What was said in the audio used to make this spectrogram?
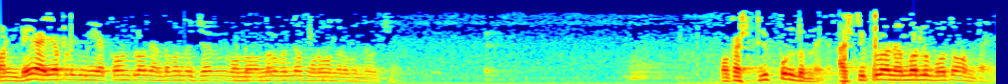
వన్ డే అయ్యేప్పటికి మీ అకౌంట్లోకి ఎంతమంది వచ్చారు? రెండు వందల మందో మూడు వందల మంది వచ్చారు. ఒక స్ట్రిప్ ఉంటుంది. ఆ స్ట్రిప్లో నెంబర్లు పోతూ ఉంటాయి.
